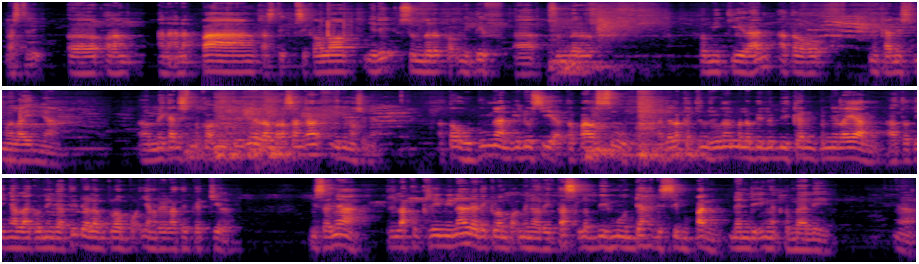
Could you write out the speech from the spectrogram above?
karakteristik uh, orang anak-anak pang, karakteristik psikolog. Jadi sumber kognitif, uh, sumber pemikiran atau mekanisme lainnya. Eh, mekanisme kognitif ini dalam prasangka ini maksudnya atau hubungan ilusi atau palsu adalah kecenderungan melebih-lebihkan penilaian atau tingkah laku negatif dalam kelompok yang relatif kecil. Misalnya, perilaku kriminal dari kelompok minoritas lebih mudah disimpan dan diingat kembali. Nah,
